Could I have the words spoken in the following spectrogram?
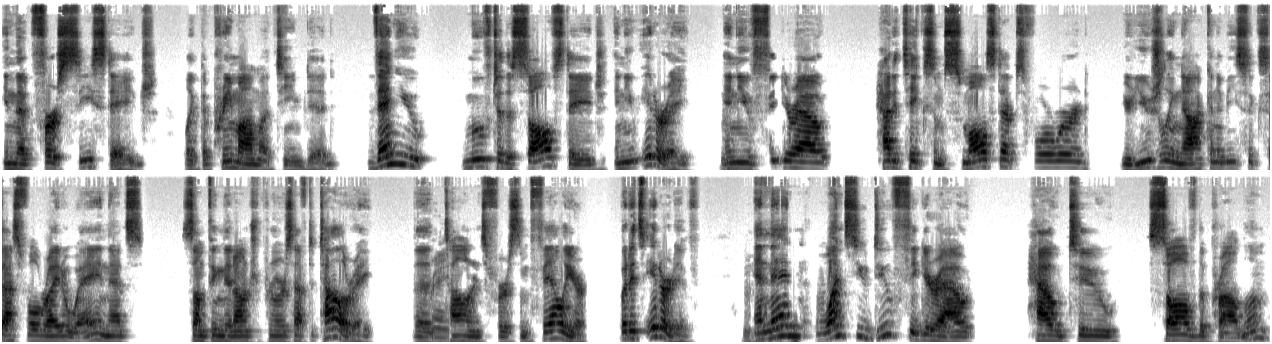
in that first See stage, like the Premama team did, then you move to the solve stage and you iterate mm-hmm. and you figure out how to take some small steps forward. You're usually not going to be successful right away. And that's something that entrepreneurs have to tolerate the right. tolerance for some failure, but it's iterative. Mm-hmm. And then once you do figure out how to solve the problem,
